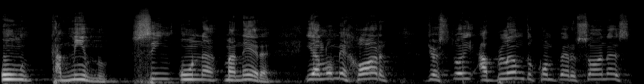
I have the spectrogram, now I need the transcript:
um caminho, sem uma maneira. E a lo mejor eu estou falando com pessoas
